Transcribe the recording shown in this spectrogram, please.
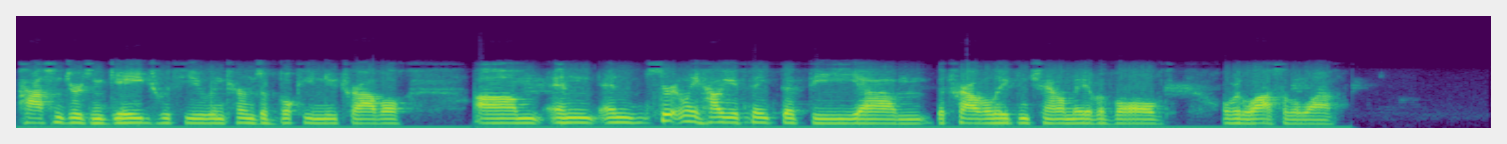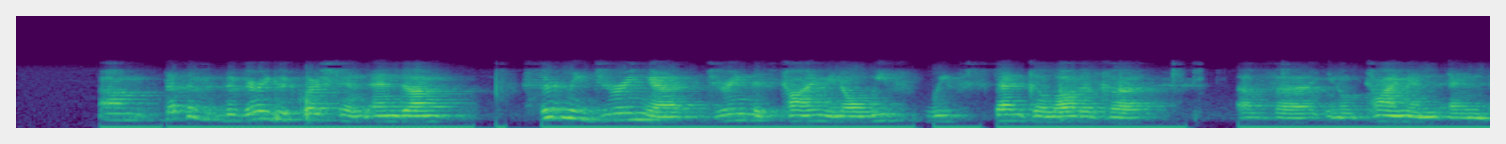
passengers engage with you in terms of booking new travel. Um, and certainly how you think that um, the travel agent channel may have evolved over the last little while. Um, that's a very good question. And certainly uh, during this time, you know, we've spent a lot of uh, uh, you know, time and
